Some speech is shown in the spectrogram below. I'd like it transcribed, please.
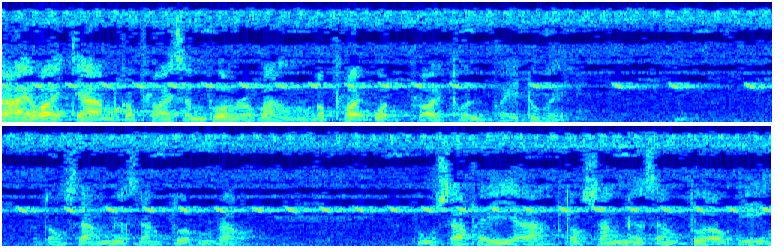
กายวายจามก็พลอยสำรวมระวัง มันก็พลอยอดพลอยทนไปด้วยต้องสร้างเนื้อสร้างตัวของเรา ต้องสาพยายาม ต้องสังเนื้อสร้างตัวเอาเอง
